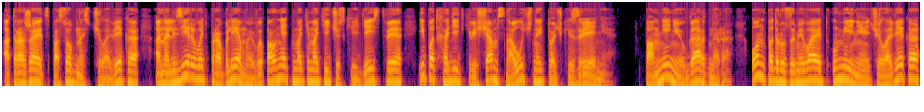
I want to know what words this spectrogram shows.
отражает способность человека анализировать проблемы, выполнять математические действия и подходить к вещам с научной точки зрения. По мнению Гарднера, он подразумевает умение человека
